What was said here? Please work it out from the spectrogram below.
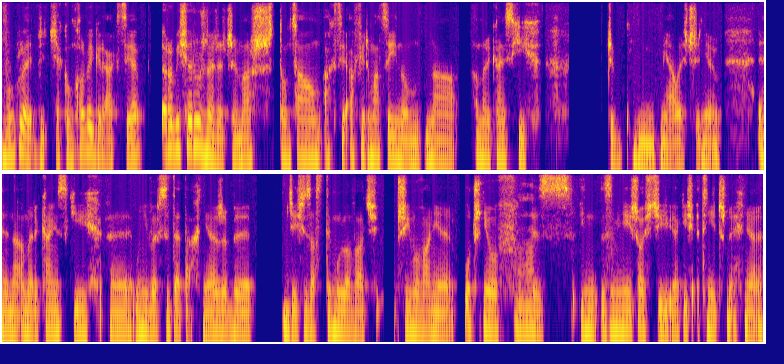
w ogóle jakąkolwiek reakcję, robi się różne rzeczy. Masz tą całą akcję afirmacyjną na amerykańskich, czy miałeś, czy nie wiem, na amerykańskich e, uniwersytetach, nie? Żeby gdzieś zastymulować przyjmowanie uczniów mhm. z, z mniejszości jakichś etnicznych, nie?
